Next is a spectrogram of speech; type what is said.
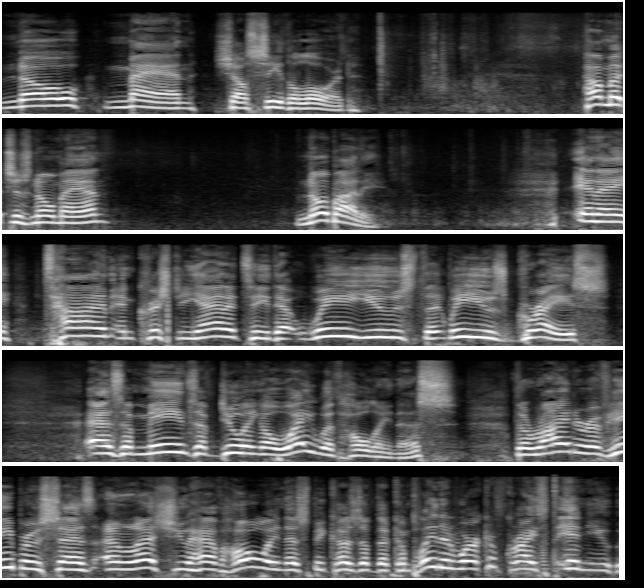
no man shall see the Lord. How much is no man? Nobody. In a time in Christianity that we use that we use grace as a means of doing away with holiness, the writer of Hebrews says, unless you have holiness because of the completed work of Christ in you,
